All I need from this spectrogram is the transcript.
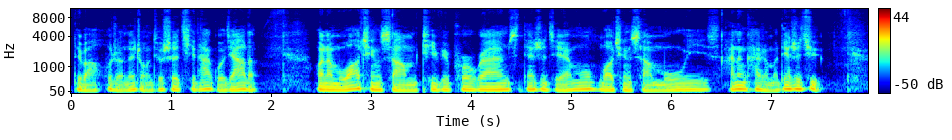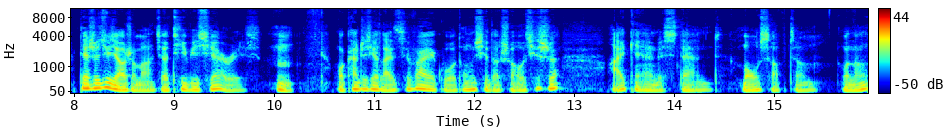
对吧？或者那种就是其他国家的。When I'm watching some TV programs，电视节目，watching some movies，还能看什么电视剧？电视剧叫什么？叫 TV series。嗯，我看这些来自外国东西的时候，其实 I can understand most of them，我能。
